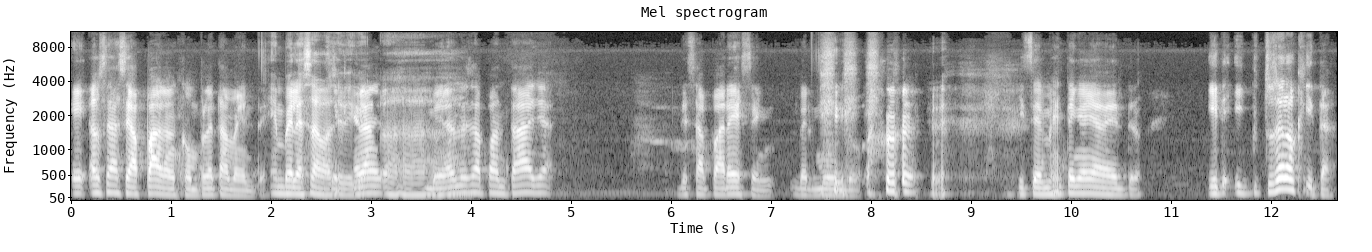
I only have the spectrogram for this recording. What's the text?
eh, o sea, se apagan completamente. Embelezaba Se así. de que, quedan ah. Mirando esa pantalla, desaparecen del mundo y se meten ahí adentro. Y, y tú se los quitas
